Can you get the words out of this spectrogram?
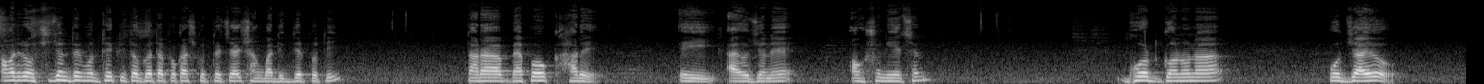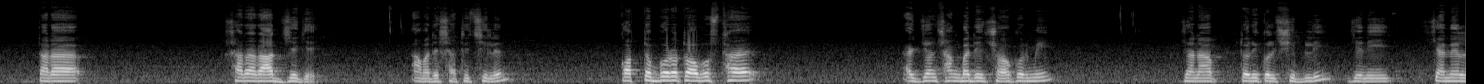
আমাদের অংশীজনদের মধ্যে কৃতজ্ঞতা প্রকাশ করতে চাই সাংবাদিকদের প্রতি। তারা ব্যাপক হারে এই আয়োজনে অংশ নিয়েছেন। ভোট গণনা পর্যায়েও তারা সারা রাত জেগে আমাদের সাথে ছিলেন। কর্তব্যরত অবস্থায় একজন সাংবাদিক সহকর্মী জনাব তরিকুল শিবলি, যিনি চ্যানেল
